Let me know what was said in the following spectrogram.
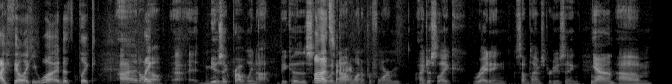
I feel like you would. That's like I don't Like- know. Uh, music, probably not, because Well, I would fair. not want to perform. I just like writing, sometimes producing. yeah. Um,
